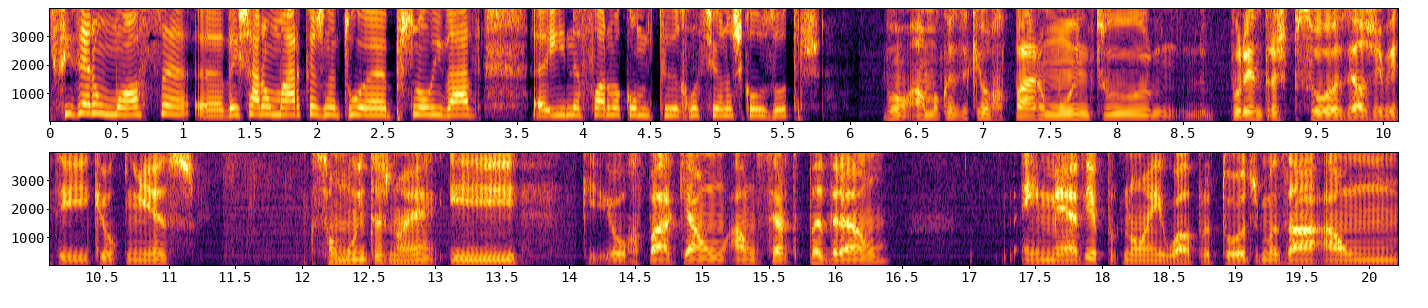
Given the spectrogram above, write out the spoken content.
fizeram moça, uh, deixaram marcas na tua personalidade uh, e na forma como te relacionas com os outros? Bom, há uma coisa que eu reparo muito por entre as pessoas LGBTI que eu conheço, que são muitas, não é? E eu reparo que há um, há um certo padrão, em média, porque não é igual para todos, mas há, há um,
